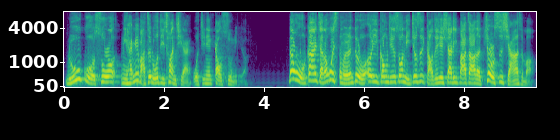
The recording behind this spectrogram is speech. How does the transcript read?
如果说你还没把这逻辑串起来，我今天告诉你了。那我刚才讲到为什么有人对我恶意攻击，说你就是搞这些瞎里八扎的，就是想要什么？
